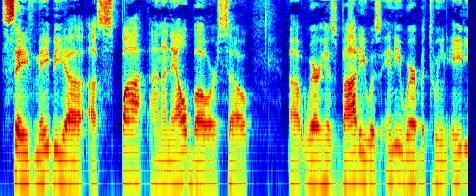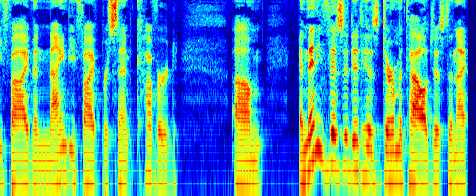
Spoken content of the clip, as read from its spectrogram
save maybe a, a spot on an elbow or so, uh, where his body was anywhere between 85 and 95 percent covered. Um, and then he visited his dermatologist, and I.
